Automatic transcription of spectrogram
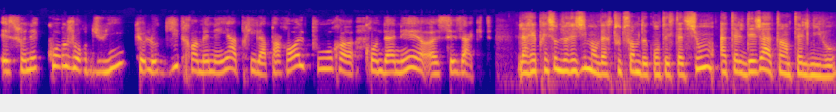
et ce n'est qu'aujourd'hui que le guide Ramenei a pris la parole pour euh, condamner euh, ces actes? La répression du régime envers toute forme de contestation a-t-elle déjà atteint un tel niveau?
